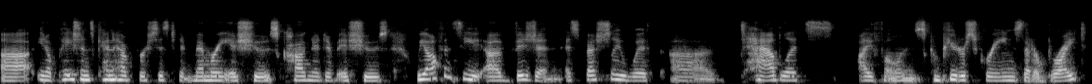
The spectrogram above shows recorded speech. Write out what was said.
Uh, you know, patients can have persistent memory issues, cognitive issues. We often see uh, vision, especially with uh, tablets, iPhones, computer screens that are bright.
